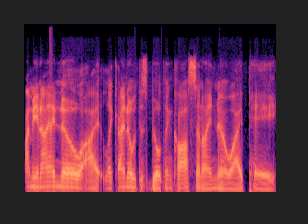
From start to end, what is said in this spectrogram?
i mean i know i like i know what this building costs and i know i pay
